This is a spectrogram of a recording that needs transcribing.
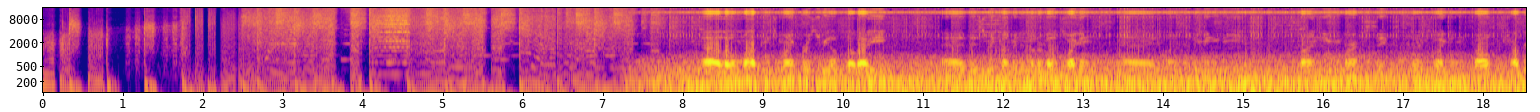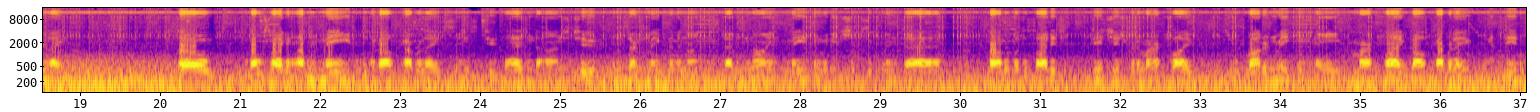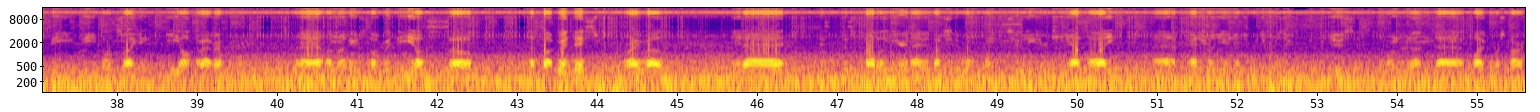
Hello, Martin to myfirstwheels.ie. Uh, this week I'm in another Volkswagen. Uh, I'm reviewing the brand new Mark 6 Volkswagen Golf Cabriolet. So, Volkswagen haven't made a Golf Cabriolet since. 2002. They started making them in 1979, made them with each subsequent uh, model, but decided to ditch it for the Mark 5 rather than making a Mark V Golf Cabriolet, we did see the Volkswagen EOS. However, uh, I'm not here to talk about the EOS, so let's talk about this. Alright, well, it, uh, this, this model here now is actually the 1.2 litre TSI uh, petrol unit, which produces 105 horsepower.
